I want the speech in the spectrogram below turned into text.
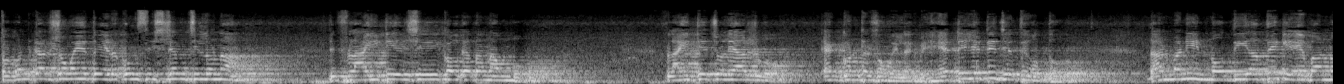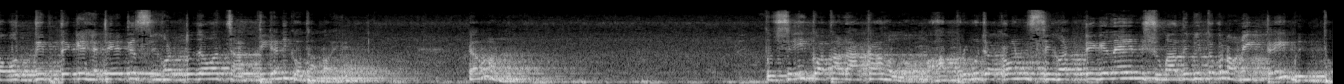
তখনকার সময়ে তো এরকম সিস্টেম ছিল না যে ফ্লাইটে এসে কলকাতা নামবো। ফ্লাইটে চলে আসব। এক ঘণ্টা সময় লাগবে। হেঁটে হেঁটে যেতে হতো। তার মানে নদিয়া থেকে বা নবদ্বীপ থেকে হেঁটে হেঁটে শ্রীহট্ট যাওয়া চারটিখানি কথা নয়। কেমন? তো সেই কথা রাখা হলো। মহাপ্রভু যখন শ্রীহট্টে গেলেন, সুমাদেবী তখন অনেকটাই বৃদ্ধ।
